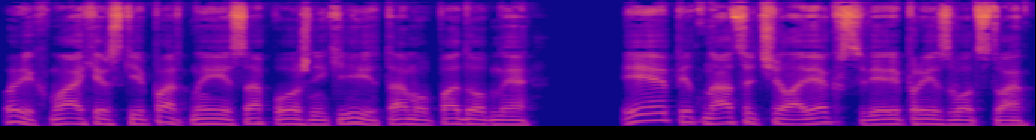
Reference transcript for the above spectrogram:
парикмахерские, портные, сапожники и тому подобное, и 15 человек в сфере производства.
